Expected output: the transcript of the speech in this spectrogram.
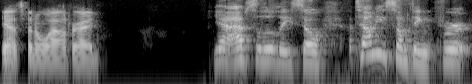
yeah, it's been a wild ride. Yeah, absolutely. So tell me something for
